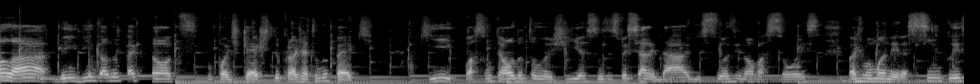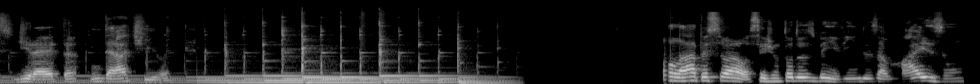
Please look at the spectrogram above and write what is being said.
Olá, bem-vindo ao Nupec Talks, o podcast do projeto Nupec. Aqui, o assunto é odontologia, suas especialidades, suas inovações, mas de uma maneira simples, direta, interativa. Olá, pessoal, sejam todos bem-vindos a mais um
